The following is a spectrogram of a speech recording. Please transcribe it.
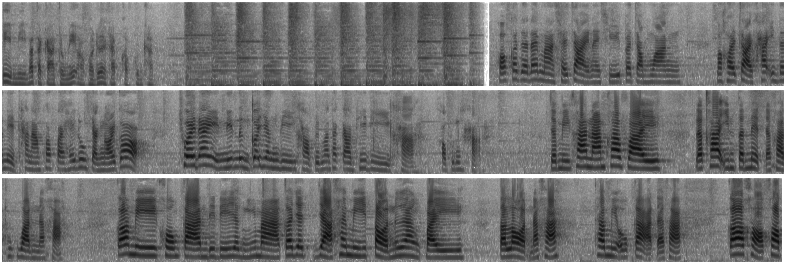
ที่มีมาตรการตรงนี้ออกมาด้วยครับ ขอบคุณครับเพราะก็จะได้มาใช้จ่ายในชีวิตประจำวัน มาคอยจ่ายค่าอินเทอร์เน็ตค่าน้ำค่าไฟให้ลูกอย่างน้อยก็ ช่วยได้นิดนึงก็ยังดีค่ะ เป็นมาตรการที่ดีค่ะ ขอบคุณค่ะ จะมีค่าน้ำค่าไฟและค่าอินเทอร์เน็ตนะคะ ทุกวันนะคะ ก็มีโครงการดีๆ อย่างนี้มา ก็จะอยากให้มีต่อเนื่องไปตลอดนะคะ ถ้ามีโอกาสนะคะ ก็ขอขอบ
